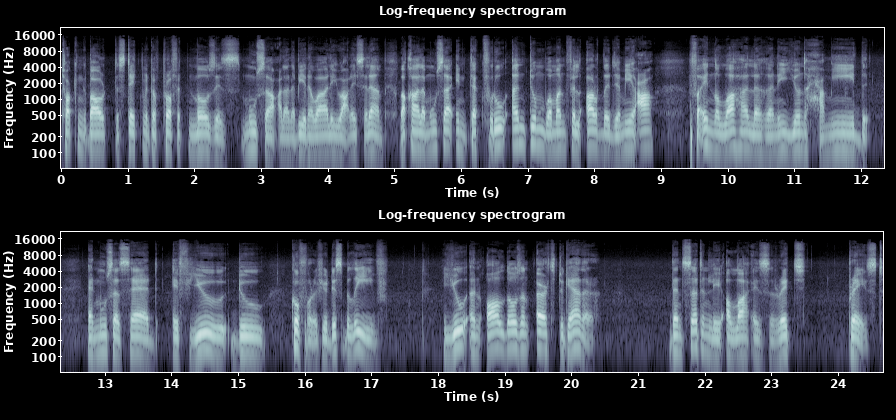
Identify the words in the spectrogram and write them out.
talking about the statement of Prophet Moses, Musa ala nabiyina wa alayhi wa alayhi salam, وَقَالَ مُوسَى إِن تَكْفُرُوا أَنْتُمْ وَمَنْ فِي الْأَرْضِ جَمِيعًا فَإِنَّ اللَّهَ لَغَنِيٌّ حَمِيدٌ And Musa said, if you do kufr, if you disbelieve, you and all those on earth together, then certainly Allah is rich, praised.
